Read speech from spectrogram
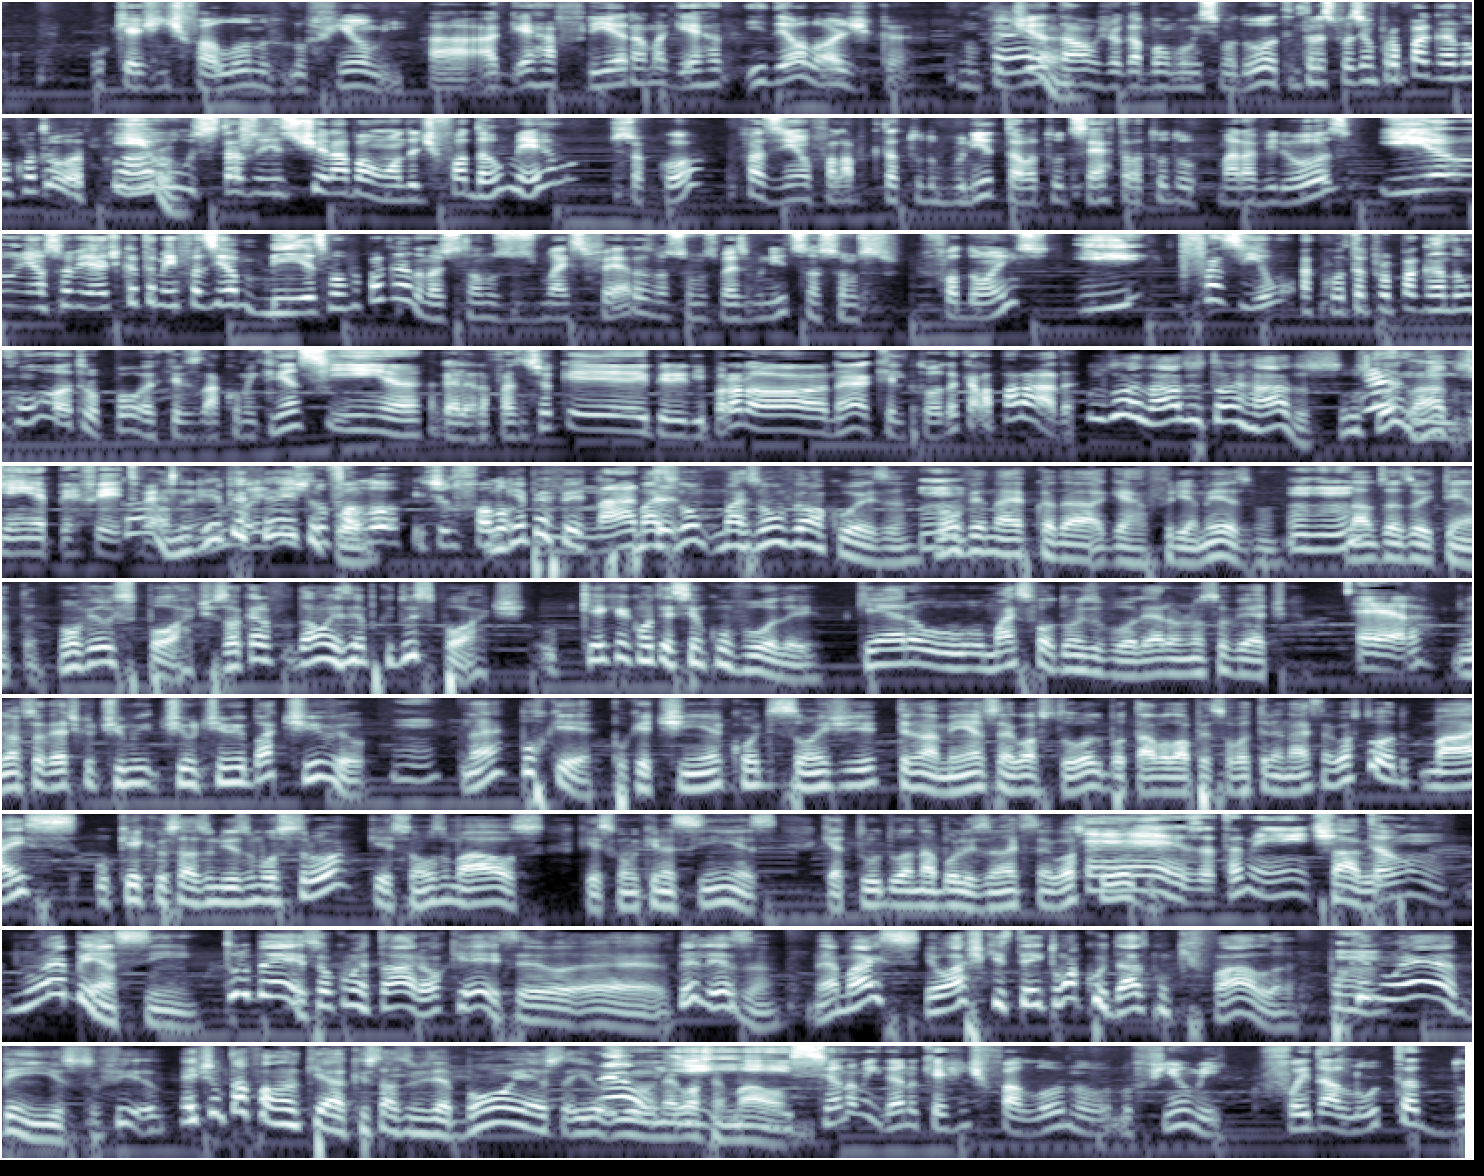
o que a gente falou no, no filme, a, a Guerra Fria era uma guerra ideológica. Não podia É. dar, jogar bomba um em cima do outro, então eles faziam propaganda um contra o outro. Claro. E os Estados Unidos tiravam a onda de fodão mesmo, sacou? Faziam, falavam que tá tudo bonito, tava tudo certo, tava tudo maravilhoso. E a União Soviética também fazia a mesma propaganda. Nós somos os mais feras, nós somos mais bonitos, nós somos fodões. E faziam a contrapropaganda um com o outro. Pô, aqueles lá comem criancinha, a galera faz não sei o quê, piriri pororó, né? Aquele, toda aquela parada. Os dois lados estão errados. Os dois lados. Ninguém é perfeito, Não, velho. Ninguém é foi- A gente perfeito, não pô. falou, a gente não falou Ninguém é perfeito. nada. Mas vamos, mas vamos ver uma coisa. Vamos ver na época da Guerra Fria mesmo, Uhum. lá nos anos 80. Vamos ver o esporte. Só quero dar um exemplo aqui do esporte. O que que acontecia com o vôlei? Quem era o mais fodões do vôlei? Era a União Soviética. Era. Na União Soviética o time, tinha um time imbatível, Hum. né? Por quê? Porque tinha condições de treinamento, esse negócio todo, botava lá o pessoal pra treinar esse negócio todo. Mas o que que os Estados Unidos mostrou? Que eles são os maus, que eles comem criancinhas, que é tudo anabolizante, esse negócio todo. É, exatamente. Sabe? Então, Não é bem assim. Tudo bem, seu comentário, ok, seu, é, beleza. Né? Mas eu acho que tem que tomar cuidado com o que fala. Porque Hum. não é bem isso. A gente não tá falando que, a- que os Estados Unidos é bom e, e o- e Não, o negócio e, é mau. E se eu não me engano, o que a gente falou no, no filme foi da luta do,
